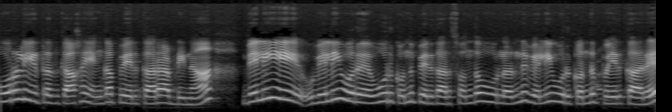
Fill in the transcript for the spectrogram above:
பொருள் ஈட்டுறதுக்காக எங்கே போயிருக்காரு அப்படின்னா வெளி வெளி ஒரு ஊருக்கு வந்து போயிருக்காரு. சொந்த ஊர்லேருந்து வெளி ஊருக்கு வந்து போயிருக்காரு.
